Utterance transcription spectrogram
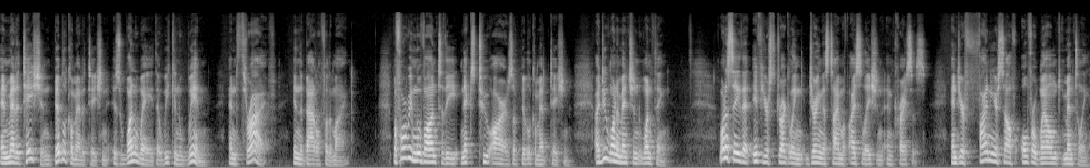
and meditation, biblical meditation, is one way that we can win and thrive in the battle for the mind. Before we move on to the next two R's of biblical meditation, I do want to mention one thing. I want to say that if you're struggling during this time of isolation and crisis, and you're finding yourself overwhelmed mentally,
